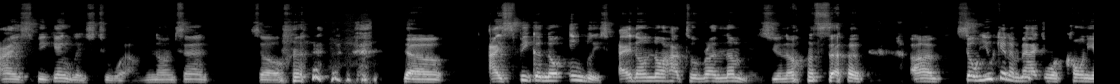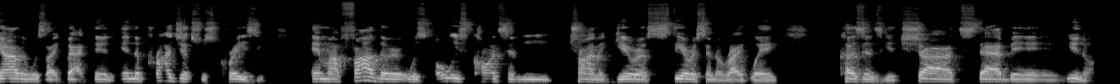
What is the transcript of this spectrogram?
I didn't speak English too well. You know what I'm saying? So, so I speak no English. I don't know how to run numbers, you know? so, um, so you can imagine what Coney Island was like back then. And the projects was crazy. And my father was always constantly trying to gear us, steer us in the right way. Cousins get shot, stabbing, you know.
